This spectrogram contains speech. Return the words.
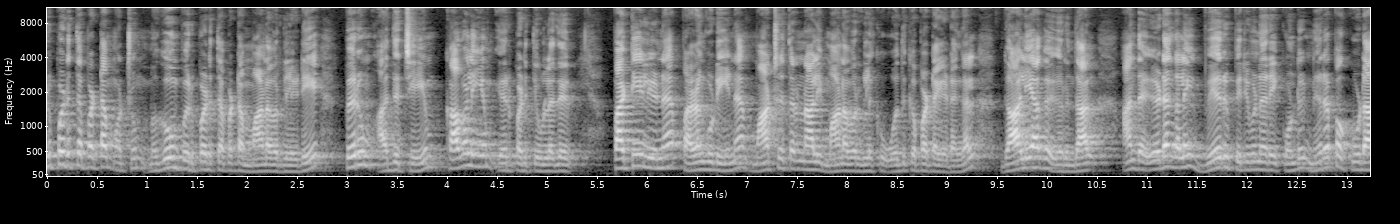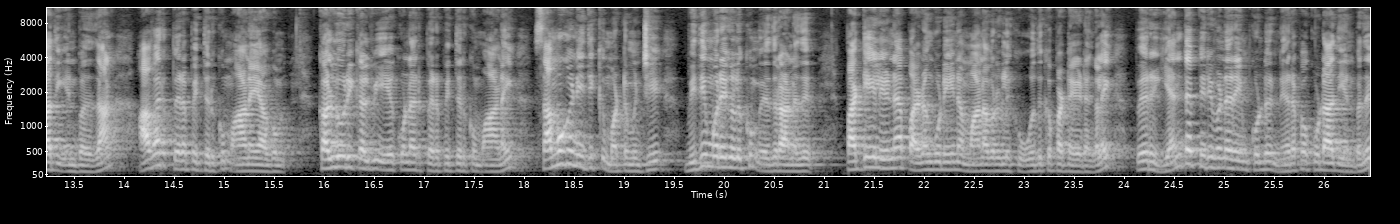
பிற்படுத்தப்பட்ட மற்றும் மிகவும் பிற்படுத்தப்பட்ட மாணவர்களிடையே பெரும் அதிர்ச்சியையும் கவலையும் ஏற்படுத்தியுள்ளது. பட்டியலின பழங்குடியின மாற்றுத்திறனாளி மாணவர்களுக்கு ஒதுக்கப்பட்ட இடங்கள் காலியாக இருந்தால் அந்த இடங்களை வேறு பிரிவினரை கொண்டு நிரப்பக்கூடாது என்பதுதான் அவர் பிறப்பித்திருக்கும் ஆணையாகும். கல்லூரி கல்வி இயக்குனர் பிறப்பித்திருக்கும் ஆணை சமூக நீதிக்கு மட்டுமின்றி விதிமுறைகளுக்கும் எதிரானது. பட்டியலின பழங்குடியின மாணவர்களுக்கு ஒதுக்கப்பட்ட இடங்களை வேறு எந்த பிரிவினரையும் கொண்டு நிரப்பக்கூடாது என்பது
